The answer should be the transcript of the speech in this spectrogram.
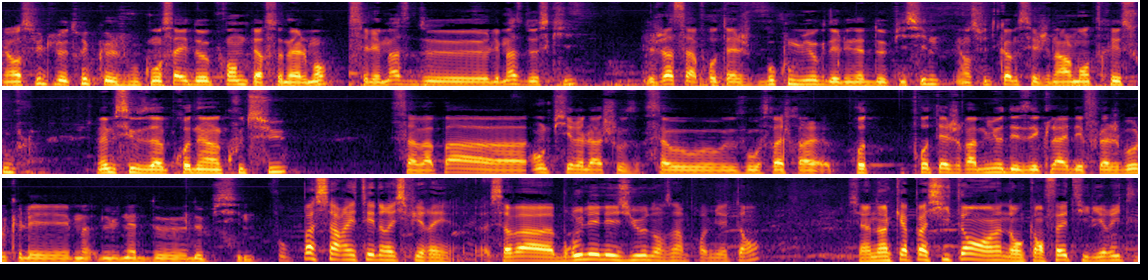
Et ensuite, le truc que je vous conseille de prendre personnellement, c'est les masques de ski. Déjà, ça protège beaucoup mieux que des lunettes de piscine. Et ensuite, comme c'est généralement très souple, même si vous prenez un coup dessus, ça va pas euh, empirer la chose. Ça vous, protégera mieux des éclats et des flashballs que les lunettes de, de piscine. Faut pas s'arrêter de respirer. Ça va brûler les yeux dans un premier temps. C'est un incapacitant, hein, donc en fait il irrite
